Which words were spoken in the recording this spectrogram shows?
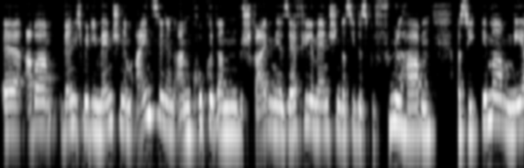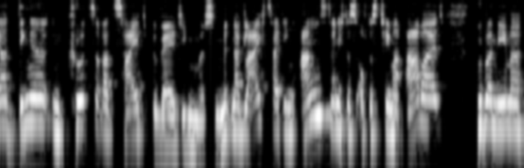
Äh, aber wenn ich mir die Menschen im Einzelnen angucke, dann beschreiben mir sehr viele Menschen, dass sie das Gefühl haben, dass sie immer mehr Dinge in kürzerer Zeit bewältigen müssen. Mit einer gleichzeitigen Angst, wenn ich das auf das Thema Arbeit rübernehme,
